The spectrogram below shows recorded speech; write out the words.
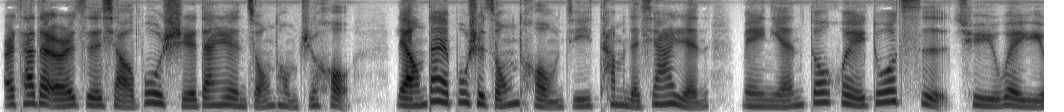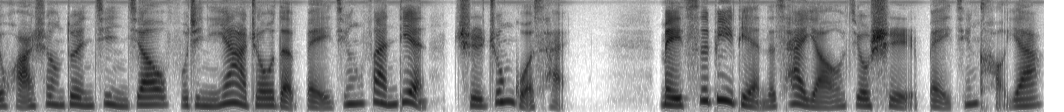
而他的儿子小布什担任总统之后，两代布什总统及他们的家人每年都会多次去位于华盛顿近郊弗吉尼亚州的北京饭店吃中国菜，每次必点的菜肴就是北京烤鸭。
